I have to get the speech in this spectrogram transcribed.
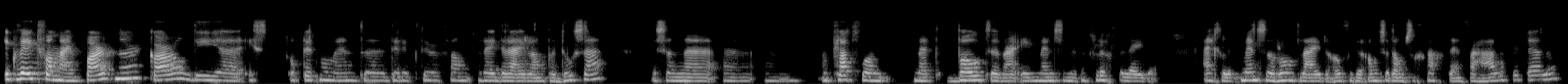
ik weet van mijn partner, Carl, die uh, is op dit moment uh, directeur van Rederij Lampedusa. Is een, uh, een platform met boten waarin mensen met een vluchtverleden eigenlijk mensen rondleiden over de Amsterdamse grachten en verhalen vertellen.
